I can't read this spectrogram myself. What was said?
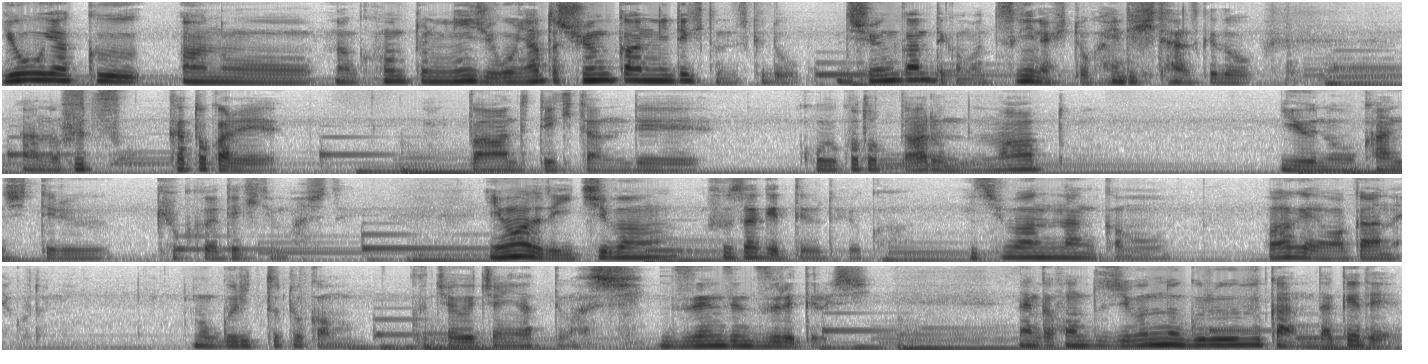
ようやくあのなんか本当に25になった瞬間にできたんですけど瞬間っていうかまあ次の日とかにできたんですけどあの2日とかでバーンってできたんでこういうことってあるんだなというのを感じてる曲ができてまして今までで一番ふざけてるというか一番なんかもうわけのわからないことにもうグリッドとかもぐちゃぐちゃになってますし全然ずれてるしなんかほんと自分のグルーヴ感だけで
